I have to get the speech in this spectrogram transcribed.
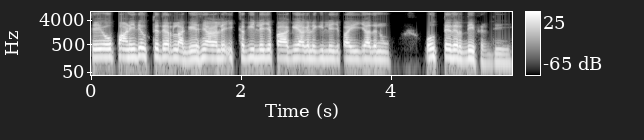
ਤੇ ਉਹ ਪਾਣੀ ਦੇ ਉੱਤੇ ਤਿਰ ਲੱਗੇ ਅਸੀਂ ਅਗਲੇ ਇੱਕ ਕਿੱਲੇ 'ਚ ਪਾ ਕੇ ਅਗਲੇ ਕਿੱਲੇ 'ਚ ਪਾਈ ਜਦ ਨੂੰ ਉਹ ਉੱਤੇ ਤਿਰਦੀ ਫਿਰਦੀ ਜੀ।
